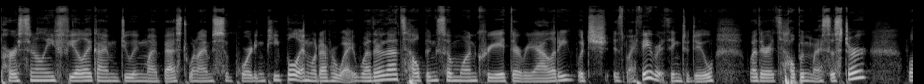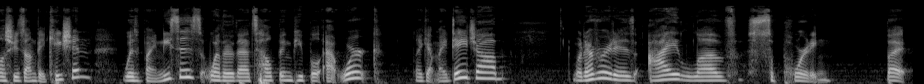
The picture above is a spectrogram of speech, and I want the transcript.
personally feel like I'm doing my best when I'm supporting people in whatever way, whether that's helping someone create their reality, which is my favorite thing to do, whether it's helping my sister while she's on vacation with my nieces, whether that's helping people at work, like at my day job, whatever it is, I love supporting. But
